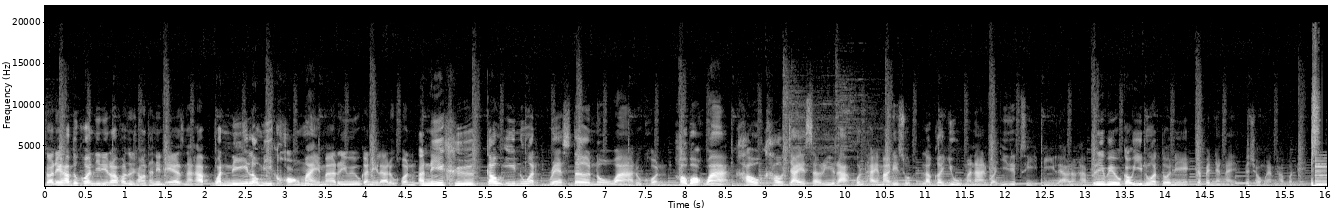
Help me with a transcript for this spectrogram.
สวัสดีครับทุกคนยินดีต้อนรับเข้าสู่ช่องธนินเอสนะครับ วันนี้เรามีของใหม่มารีวิวกันอีกแล้วทุกคน อันนี้คือเก้าอี้นวด r e s t e r Nova ทุกคน เขาบอกว่าเขาเข้าใจสรีระคนไทยมากที่สุด แล้วก็อยู่มานานกว่า 24 ปีแล้วนะครับ รีวิวเก้าอี้นวดตัวนี้จะเป็นยังไงไปชมกันครับวันนี้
